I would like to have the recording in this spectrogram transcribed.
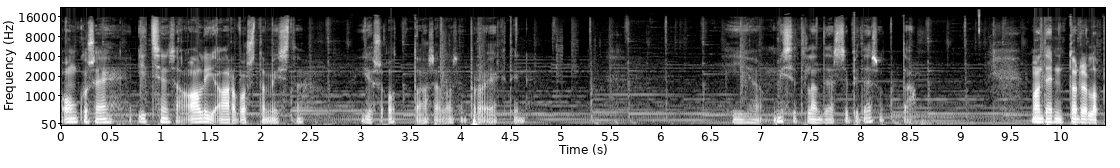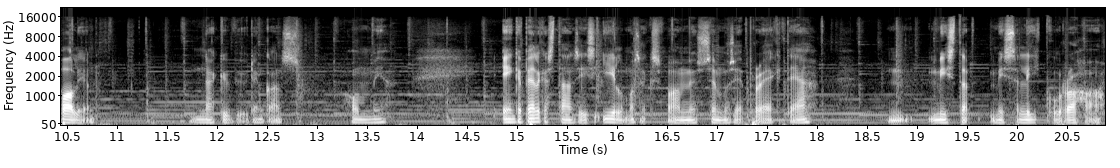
Onko se itsensä aliarvostamista, jos ottaa sellaisen projektin? Ja missä tilanteessa se pitäisi ottaa? Mä oon tehnyt todella paljon näkyvyyden kanssa hommia. Enkä pelkästään siis ilmaiseksi, vaan myös semmoisia projekteja, mistä, missä liikkuu rahaa.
